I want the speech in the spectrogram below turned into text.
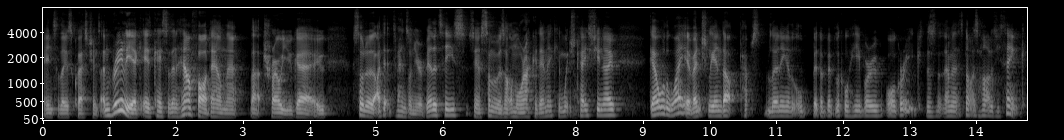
into those questions. And really, a, a case of then how far down that, that trail you go, sort of, it depends on your abilities. So, you know, some of us are more academic, in which case, you know, go all the way, eventually end up perhaps learning a little bit of biblical Hebrew or Greek. I mean, it's not as hard as you think.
